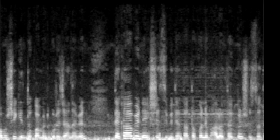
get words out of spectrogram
অবশ্যই কিন্তু কমেন্ট করে জানাবেন। দেখা হবে নেক্সট রেসিপিতে ততক্ষণে ভালো থাকবেন, সুস্থ থাকবেন।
